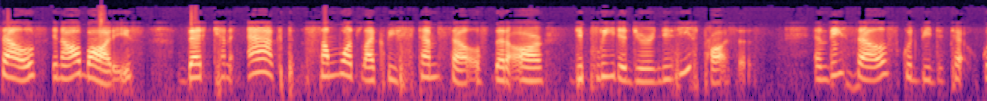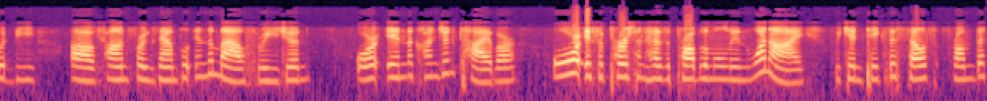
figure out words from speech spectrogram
cells in our bodies that can act somewhat like these stem cells that are depleted during disease process. And these mm-hmm. cells could be det- could be uh, found, for example, in the mouth region or in the conjunctiva, or if a person has a problem only in one eye, we can take the cells from the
